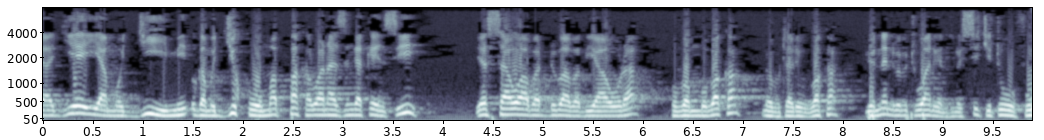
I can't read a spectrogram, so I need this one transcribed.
yajeeya mugikuuma paka lwanazingako ensi yassaawo abaddu be ababyawula kuva mu bubaka n'obutali bubaka. Byonna ne babituwandika nti kino si kituufu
